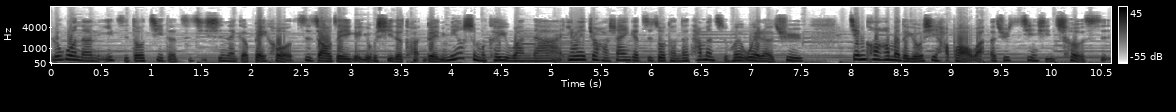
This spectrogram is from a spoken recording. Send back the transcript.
如果呢，你一直都记得自己是那个背后制造这一个游戏的团队，你没有什么可以玩的啊。因为就好像一个制作团队，他们只会为了去监控他们的游戏好不好玩而去进行测试，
